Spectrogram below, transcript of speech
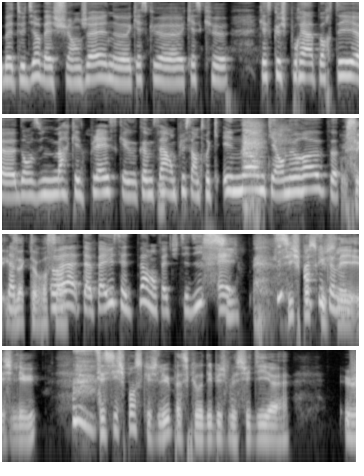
bah, te dire, bah, je suis un jeune, euh, qu'est-ce que qu'est-ce que qu'est-ce que je pourrais apporter euh, dans une marketplace comme ça, en plus un truc énorme qui est en Europe. C'est exactement ça. Voilà, t'as pas eu cette peur en fait, tu t'es dit, eh, Si, si, si, je pense ah, que je l'ai eu. c'est si, je pense que je l'ai eu parce qu'au début, je me suis dit, euh, je-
